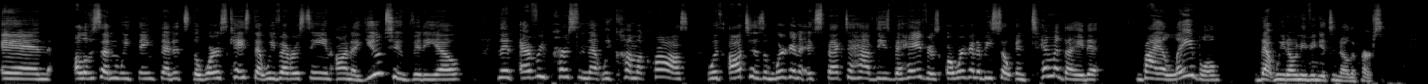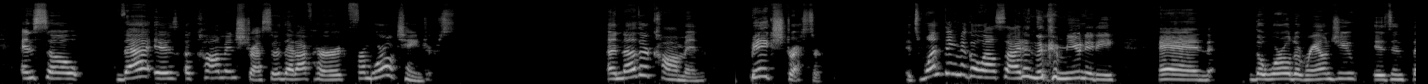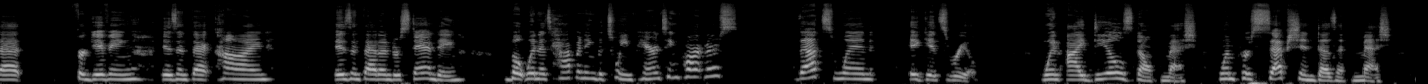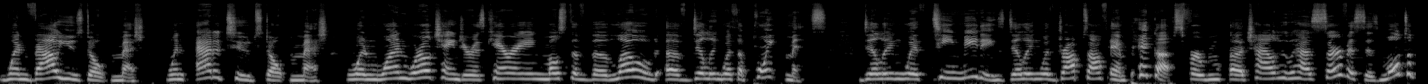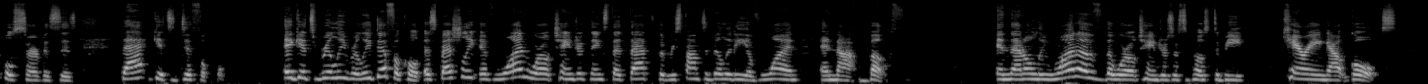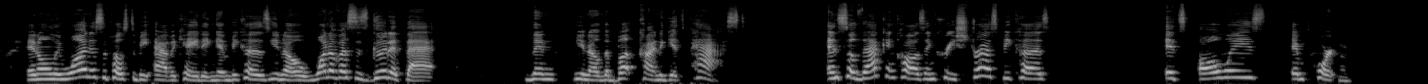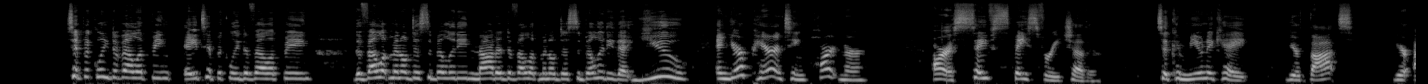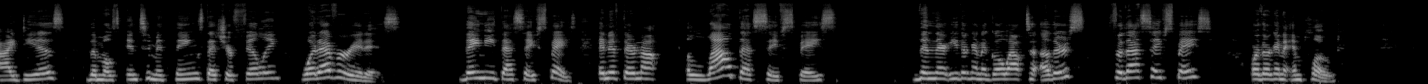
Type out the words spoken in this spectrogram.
and all of a sudden we think that it's the worst case that we've ever seen on a YouTube video, then every person that we come across with autism, we're going to expect to have these behaviors, or we're going to be so intimidated by a label that we don't even get to know the person. And so that is a common stressor that I've heard from world changers. Another common big stressor. It's one thing to go outside in the community and the world around you isn't that forgiving, isn't that kind, isn't that understanding. But when it's happening between parenting partners, that's when it gets real. When ideals don't mesh, when perception doesn't mesh, when values don't mesh, when attitudes don't mesh, when one world changer is carrying most of the load of dealing with appointments dealing with team meetings, dealing with drops off and pickups for a child who has services, multiple services, that gets difficult. It gets really, really difficult, especially if one world changer thinks that that's the responsibility of one and not both. And that only one of the world changers are supposed to be carrying out goals. And only one is supposed to be advocating. And because, you know, one of us is good at that, then, you know, the buck kind of gets passed. And so that can cause increased stress because it's always important. Typically developing, atypically developing, developmental disability, not a developmental disability, that you and your parenting partner are a safe space for each other to communicate your thoughts, your ideas, the most intimate things that you're feeling, whatever it is. They need that safe space. And if they're not allowed that safe space, then they're either going to go out to others for that safe space or they're going to implode.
